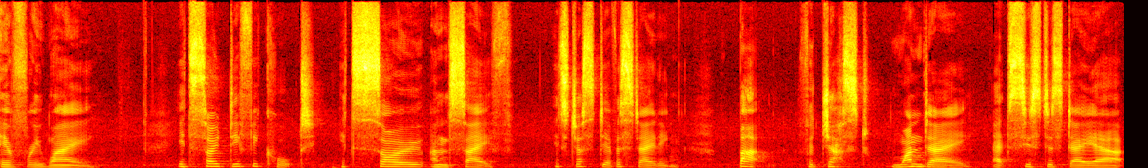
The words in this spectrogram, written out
every way. It's so difficult, it's so unsafe, it's just devastating. But for just one day at Sisters' Day Out,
